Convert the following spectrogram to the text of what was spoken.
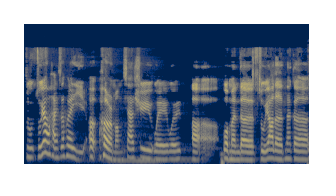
主主要还是会以呃荷尔蒙下去为为呃我们的主要的那个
